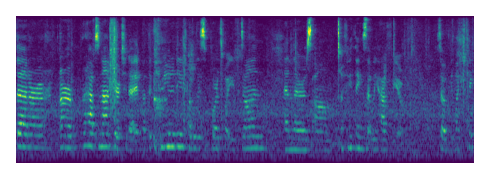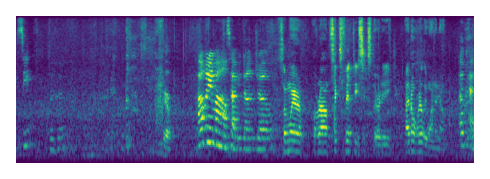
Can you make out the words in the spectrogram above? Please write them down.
that are, are perhaps not here today, but the community totally supports what you've done, and there's um, a few things that we have for you. So if you'd like to take a seat. Here. How many miles have you done, Joe? Somewhere around 650, 630. I don't really want to know. Okay,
